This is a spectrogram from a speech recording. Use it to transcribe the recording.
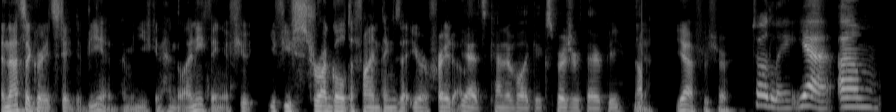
And that's a great state to be in. I mean you can handle anything if you if you struggle to find things that you're afraid of. Yeah it's kind of like exposure therapy. Yeah, yeah for sure. Totally. Yeah um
